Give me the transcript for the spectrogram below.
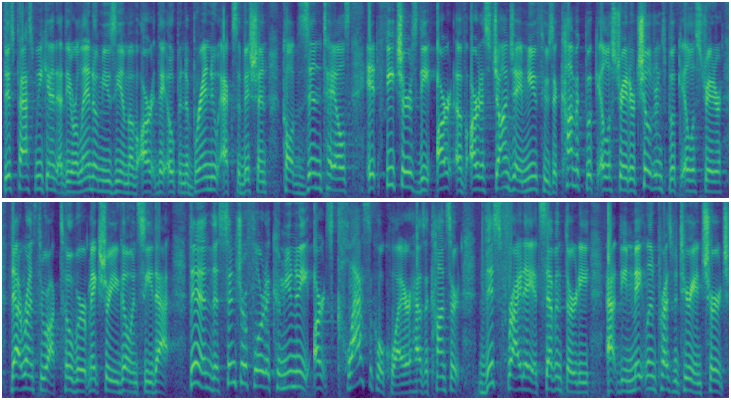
This past weekend at the Orlando Museum of Art, they opened a brand new exhibition called Zen Tales. It features the art of artist Jon J. Muth, who's a comic book illustrator, children's book illustrator. That runs through October. Make sure you go and see that. Then the Central Florida Community Arts Classical Choir has a concert this Friday at 7:30 at the Maitland Presbyterian Church.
